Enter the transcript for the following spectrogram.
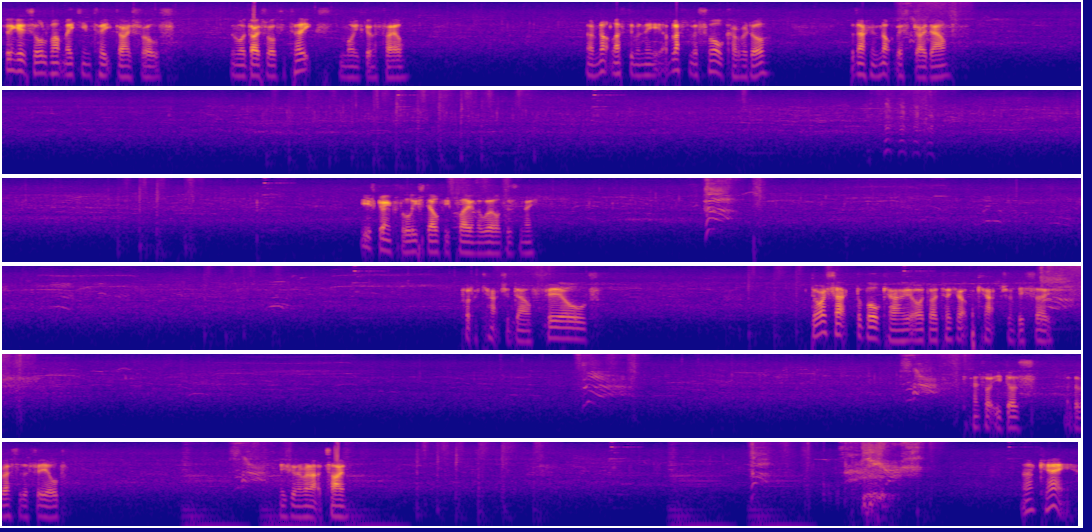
I think it's all about making him take dice rolls. The more dice rolls he takes, the more he's going to fail. I've not left him in the... I've left him a small corridor, but I can knock this guy down. Going for the least stealthy play in the world, isn't he? Put a catcher downfield. Do I sack the ball carrier or do I take out the catcher and be safe? Depends what he does with the rest of the field. He's going to run out of time. Okay.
